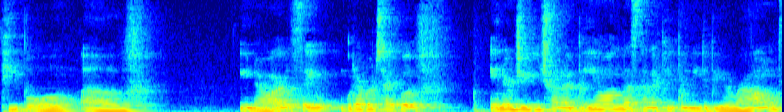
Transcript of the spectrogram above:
people of, you know, I would say whatever type of energy you're trying to be on, that's kind of people you need to be around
